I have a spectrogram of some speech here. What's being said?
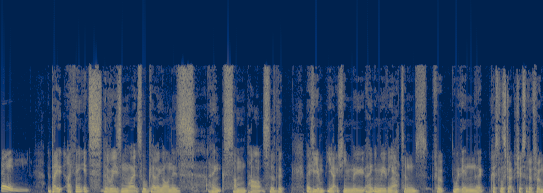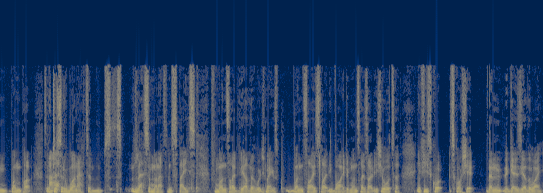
bend? But I think it's the reason why it's all going on is I think some parts of the basically you, you actually move. I think you're moving atoms for, within the crystal structure, sort of from one part, sort of just Uh-huh. sort of one atom less than one atom space from one side to the other, which makes one side slightly wider and one side slightly shorter. And if you squ- squash it. Then it goes the other way,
